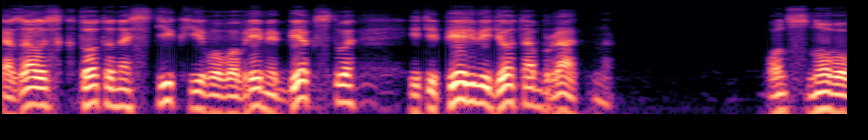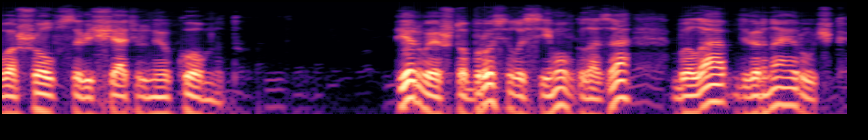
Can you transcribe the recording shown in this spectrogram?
Казалось, кто-то настиг его во время бегства и теперь ведет обратно. Он снова вошел в совещательную комнату. Первое, что бросилось ему в глаза, была дверная ручка.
